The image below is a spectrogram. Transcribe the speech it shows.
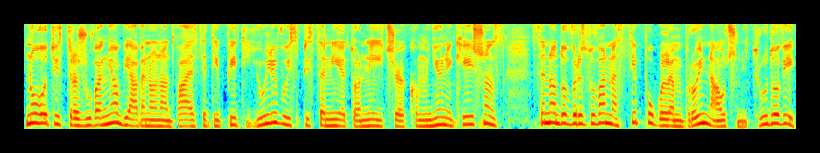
Новото истражување објавено на 25 јули во исписанието Nature Communications се надоврзува на се поголем број научни трудови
